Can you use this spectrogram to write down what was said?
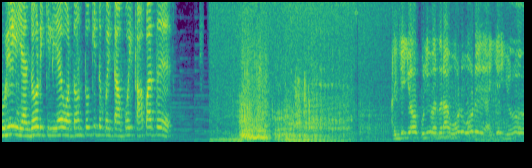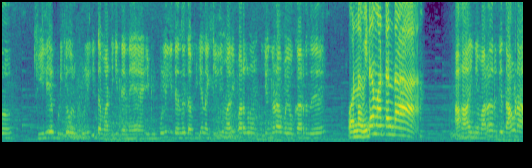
புலி என் ஜோடி கிளியே ஒருத்தன் தூக்கிட்டு போயிட்டான். போய் காப்பாத்து. ஐயையோ புலி வருதுடா. ஓடு ஓடு. ஐயையோ. கிளிய பிடிக்க ஒரு புலி கிட்ட மாட்டிக்கிட்டேனே. இப்ப புலி கிட்ட இருந்து தப்பிக்க நான் கிளி மாதிரி பறக்கணும். எங்கடா போய் உட்காருறது? உன்னை விட மாட்டேன்டா. ஆஹா இங்க மரம் இருக்கு. தாவடா.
